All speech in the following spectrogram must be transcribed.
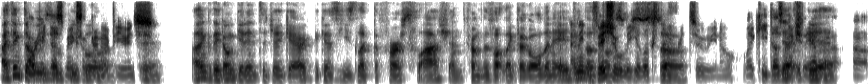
I think the I reason he does make people, some kind of appearance. Yeah, I think they don't get into Jay Garrick because he's like the first Flash and from the like the golden age. I mean, visually he looks so, different too. You know, like he doesn't yeah, actually yeah. have a, a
